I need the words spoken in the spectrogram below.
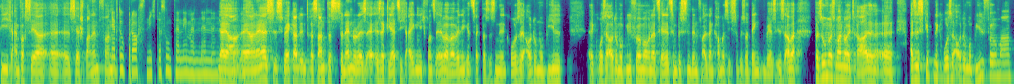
die ich einfach sehr, äh, sehr spannend fand. Ja, du brauchst nicht das Unternehmen nennen. Ja, ja, ja, ja naja, es, es wäre gerade interessant, das zu nennen oder es, es erklärt sich eigentlich von selber, weil wenn ich jetzt sage, das ist eine große Automobil- äh, große Automobilfirma und erzähle jetzt ein bisschen den Fall, dann kann man sich sowieso denken, wer es ist. Aber versuchen wir es mal neutral. Äh, also es gibt eine große Automobilfirma,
